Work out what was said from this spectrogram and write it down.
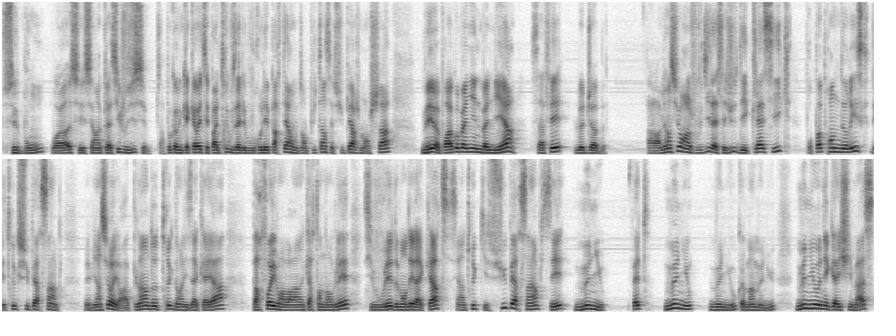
c'est bon, voilà, c'est un classique. Je vous dis, c'est un peu comme une cacahuète, c'est pas le truc, vous allez vous rouler par terre en vous disant putain, c'est super, je mange ça. Mais euh, pour accompagner une bonne bière, ça fait le job. Alors, bien sûr, hein, je vous dis là, c'est juste des classiques pour pas prendre de risques, des trucs super simples. Mais bien sûr, il y aura plein d'autres trucs dans les akaya. Parfois, ils vont avoir un carte en anglais. Si vous voulez demander la carte, c'est un truc qui est super simple, c'est menu. Faites menu, menu comme un menu, menu onegai shimasu,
